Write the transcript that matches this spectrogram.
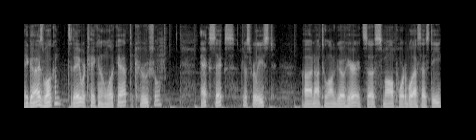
Hey guys, welcome. Today we're taking a look at the Crucial X6, just released uh, not too long ago here. It's a small portable SSD.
